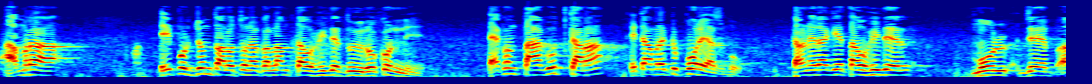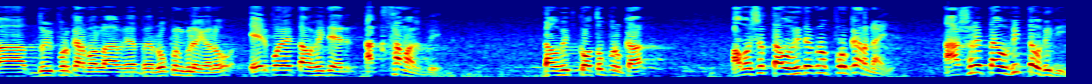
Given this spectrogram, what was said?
আমরা এ পর্যন্ত আলোচনা করলাম তাওহিদের দুই রোকন নিয়ে। এখন তাগুত কারা? এটা আমরা একটু পরে আসব। কারণ এর আগে তাওহিদের মূল যে দুই প্রকার বলা রোকনগুলো গেল। এরপরে তাওহিদের আকসাম আসবে। তাওহিদ কত প্রকার? অবশ্য তাওহিদের কোনো প্রকার নাই। আসলে তাওহিদ তাওহিদি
